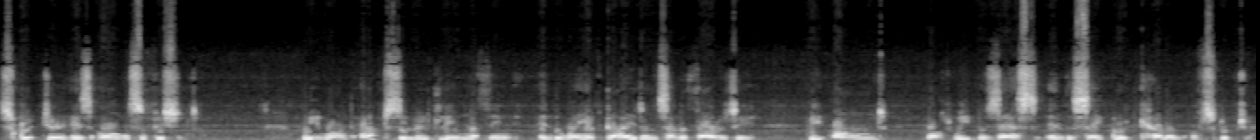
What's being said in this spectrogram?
Scripture is all sufficient. We want absolutely nothing in the way of guidance and authority beyond what we possess in the sacred canon of Scripture.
